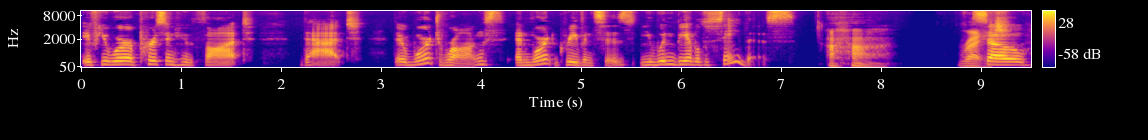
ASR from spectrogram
if you were a person who thought that there weren't wrongs and weren't grievances, you wouldn't be able to say this. Uh-huh. Right. So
